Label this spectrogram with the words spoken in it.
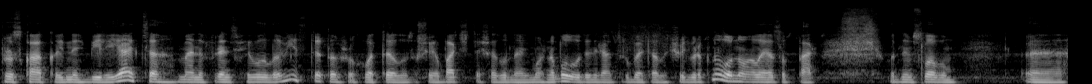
проскакують них білі яйця. У мене, в принципі, було місце, то що хватило, то що я бачите, ще тут навіть можна було один ряд зробити, але чуть бракнуло, ну але я запер. Одним словом, е,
